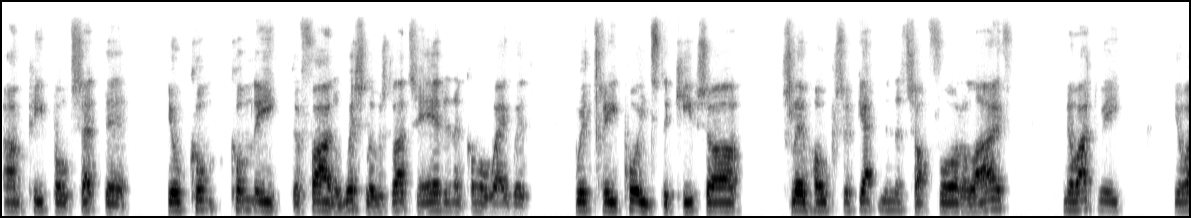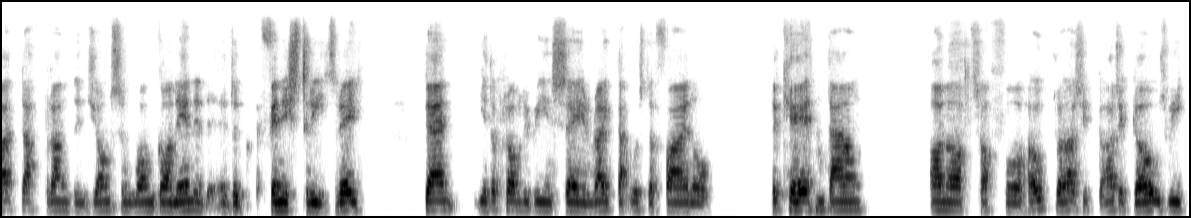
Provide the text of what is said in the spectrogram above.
and people said there, you know, come come the, the final whistle, I was glad to hear it and come away with with three points that keeps our slim hopes of getting in the top four alive. You know, had we you know, had that Brennan Johnson one gone in and it finished 3 3, then you'd have probably been saying, right, that was the final, the curtain down on our top four hope. But as it, as it goes, we,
